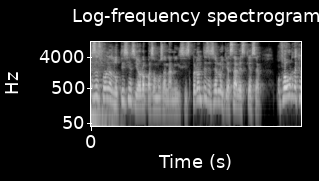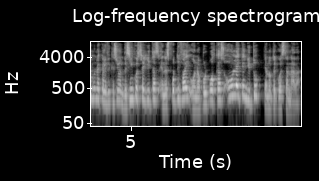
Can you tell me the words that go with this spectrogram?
Esas fueron las noticias y ahora pasamos al análisis. Pero antes de hacerlo ya sabes qué hacer. Por favor, déjame una calificación de 5 estrellitas en Spotify o en Apple Podcast o un like en YouTube que no te cuesta nada.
